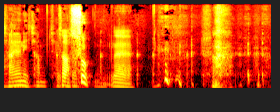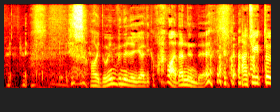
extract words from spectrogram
자연이 참 최고죠. 자, 숲. 네. 어, 노인분들 얘기하니까 확 와닿는데. 아, 저기 또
